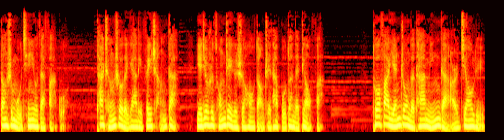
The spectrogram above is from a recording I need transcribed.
当时母亲又在法国，他承受的压力非常大，也就是从这个时候导致他不断的掉发。脱发严重的他敏感而焦虑，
